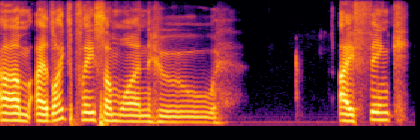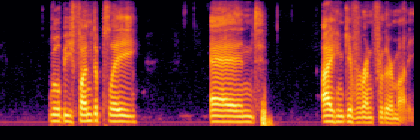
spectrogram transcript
Um I'd like to play someone who I think will be fun to play and I can give a run for their money.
